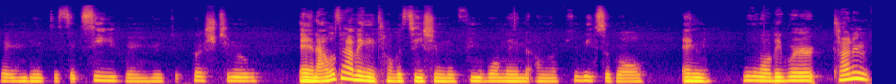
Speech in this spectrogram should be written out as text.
where you need to succeed, where you need to push through. And I was having a conversation with a few women uh, a few weeks ago, and you know, they were kind of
